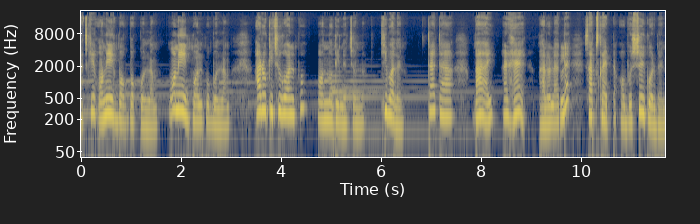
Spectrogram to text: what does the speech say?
আজকে অনেক বকবক করলাম, অনেক গল্প বললাম, আরও কিছু গল্প অন্য দিনের জন্য। কি বলেন? টাটা, বাই, আর হ্যাঁ ভালো লাগলে সাবস্ক্রাইবটা অবশ্যই করবেন।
